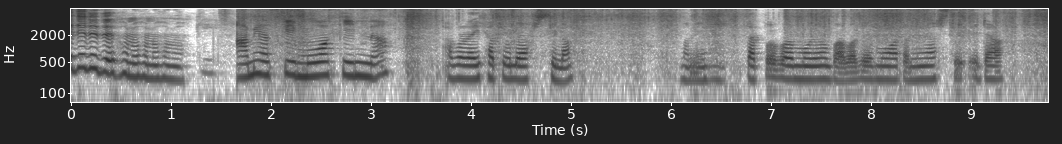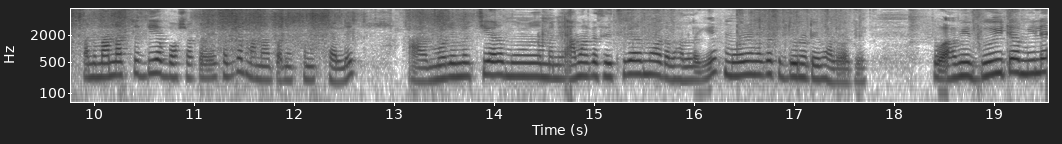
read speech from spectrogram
এই যে যে শোনো শোনো শোনো। আমি আজকে মোয়া কিন না আবার রেখা চলে আসছিলাম। মানে তারপর আবার মরে বাবা যে মোয়াটা নিয়ে আসছে এটা মানে মান্নাতে দিয়ে বসা করে দিলে মান্নাত অনেকক্ষণ খেলে। আর মরিমের চেয়ার মোয়া মানে আমার কাছে চেয়ার মোয়াটা ভালো লাগে। মরিমের কাছে দুটোটাই ভালো লাগে। তো আমি দুইটা মিলে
